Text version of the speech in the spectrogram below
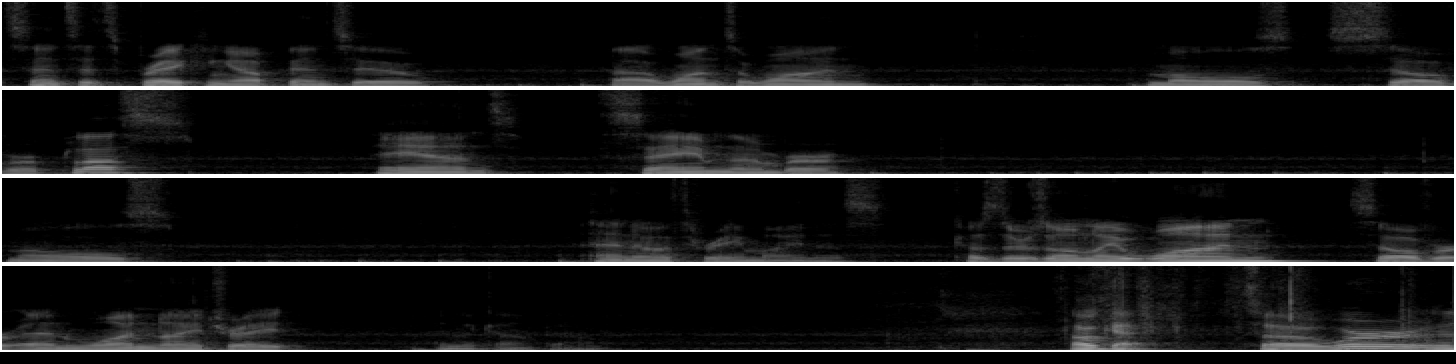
since it's breaking up into uh, one to one moles silver plus and same number moles NO3 minus. Because there's only one silver and one nitrate in the compound. Okay, so we're,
